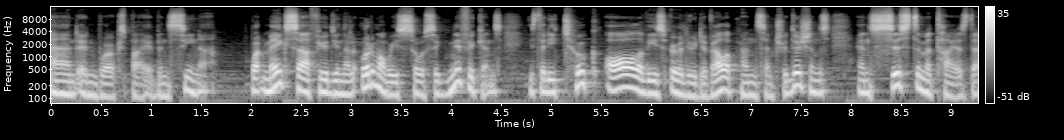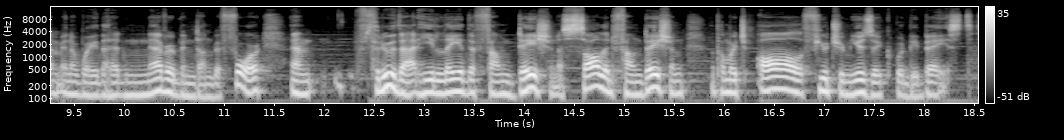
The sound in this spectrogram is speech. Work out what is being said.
and in works by Ibn Sina. What makes Safiuddin al-Urmawi so significant is that he took all of these earlier developments and traditions and systematized them in a way that had never been done before, and through that he laid the foundation, a solid foundation upon which all future music would be based.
